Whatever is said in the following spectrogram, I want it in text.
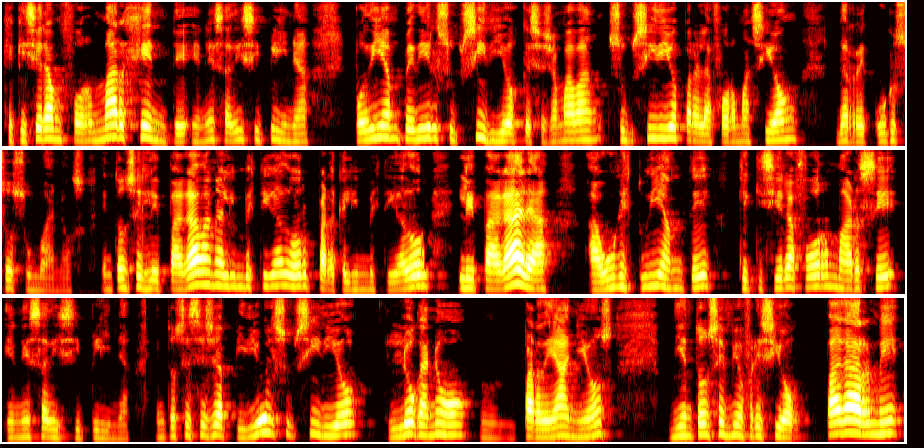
que quisieran formar gente en esa disciplina podían pedir subsidios que se llamaban subsidios para la formación de recursos humanos. Entonces le pagaban al investigador para que el investigador le pagara a un estudiante que quisiera formarse en esa disciplina. Entonces ella pidió el subsidio, lo ganó un par de años y entonces me ofreció pagarme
